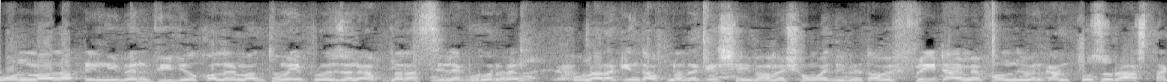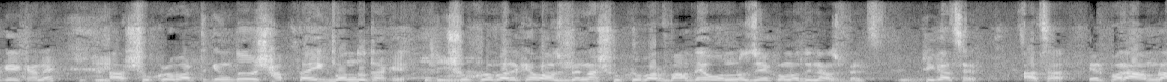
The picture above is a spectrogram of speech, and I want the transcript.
কোন মাল আপনি নিবেন ভিডিও কলের মাধ্যমেই প্রয়োজনে আপনারা সিলেক্ট করবেন ওনারা কিন্তু আপনাদেরকে সেইভাবে সময় দিবে। তবে ফ্রি টাইমে ফোন দিবেন কারণ প্রচুর রাশ থাকে এখানে। আর শুক্রবার কিন্তু সাপ্তাহিক বন্ধ থাকে। শুক্রবার কেউ আসবেন না শুক্রবার বাদে অন্য যে কোনো দিন আসবেন। ঠিক আছে? আচ্ছা এরপরে আমরা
